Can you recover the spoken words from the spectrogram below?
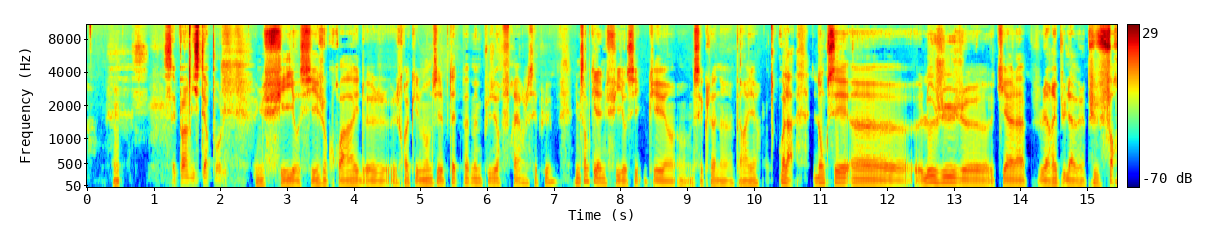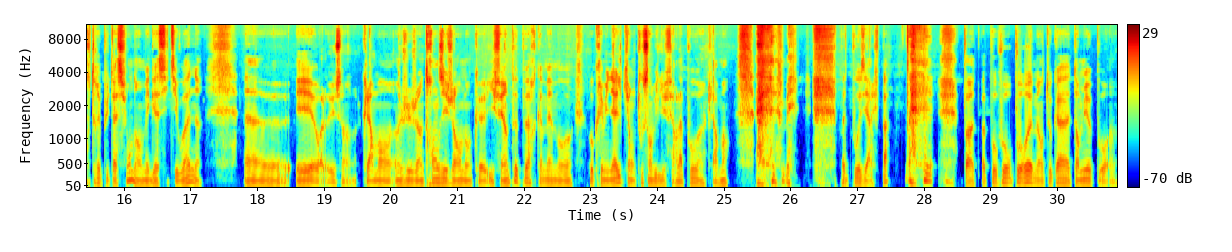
c'est pas un mystère pour lui. Une fille aussi, je crois. Et je, crois qu'il demande s'il a peut-être pas même plusieurs frères, je sais plus. Il me semble qu'il a une fille aussi, qui est un, de ses clones euh, par ailleurs. Voilà. Donc c'est euh, le juge euh, qui a la, la, plus forte réputation dans Mega City One. et voilà, c'est clairement un juge intransigeant. Donc il fait un peu peur quand même aux, criminels qui ont tous envie de lui faire la peau, hein, clairement. Mais pas de pause, ils n'y arrivent pas. pas, pour, pour, eux, mais en tout cas, tant mieux pour,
